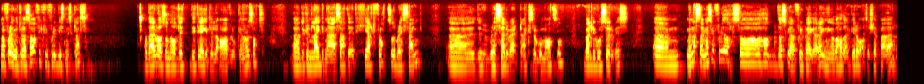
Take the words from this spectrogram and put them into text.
Da fløy vi til USA, fikk vi fly business class. Og der var det sånn, du hadde ditt, ditt eget lille avlukke når du satt. Eh, Du kunne legge ned setet ditt helt flatt, så det ble seng. Eh, Du ble servert ekstra god mat. Sånn. Veldig god service. Um, men neste gang jeg skulle fly, da, så hadde, da skulle jeg fly på egen regning, og da hadde jeg ikke råd til å kjøpe meg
